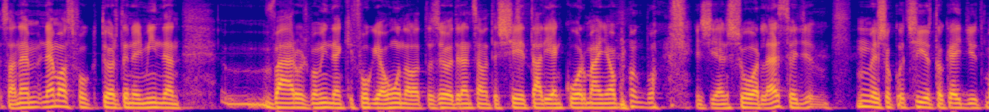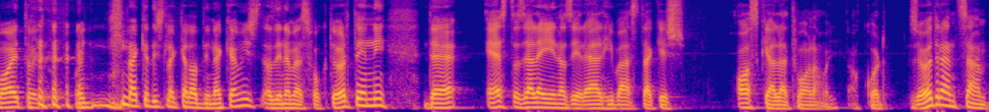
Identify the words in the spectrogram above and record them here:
Szóval nem, nem az fog történni, hogy minden városban mindenki fogja a hón alatt a zöld rendszámot, és sétál ilyen kormányablakba, és ilyen sor lesz, hogy hm, és akkor sírtok együtt majd, hogy, hogy neked is le kell adni, nekem is, azért nem ez fog történni, de ezt az elején azért elhibázták, és az kellett volna, hogy akkor zöld rendszám,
